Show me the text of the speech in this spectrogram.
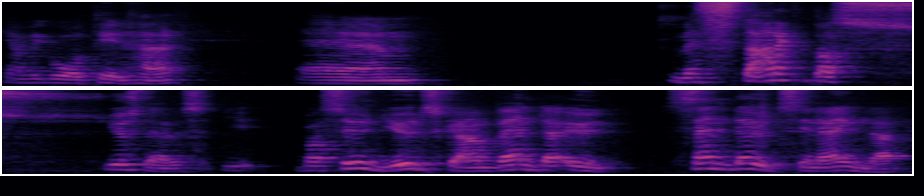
kan vi gå till här. Ehm, med stark bas, just det, basunljud ska han vända ut, sända ut sina änglar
